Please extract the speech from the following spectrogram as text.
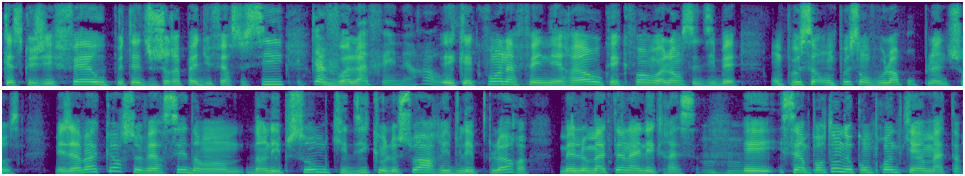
qu'est-ce que j'ai fait, ou peut-être j'aurais pas dû faire ceci, Et quelquefois, voilà. On a fait une erreur. et quelquefois, on a fait une erreur, ou quelquefois, voilà, on se dit, ben, on peut, s'en- on peut s'en vouloir pour plein de choses. Mais j'avais à cœur ce verset dans, dans les psaumes qui dit que le soir arrivent les pleurs, mais le matin, l'allégresse. Mhm. Et c'est important de comprendre qu'il y a un matin.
